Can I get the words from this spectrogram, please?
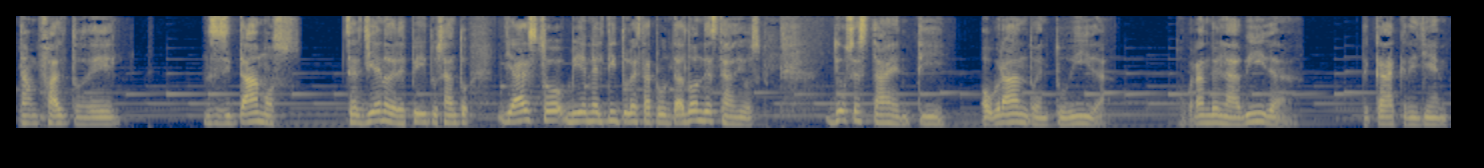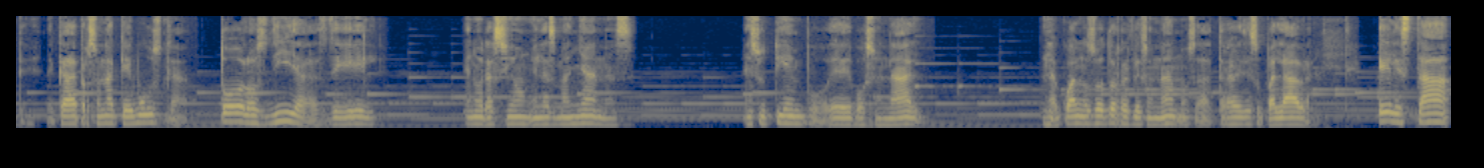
tan falto de Él. Necesitamos ser llenos del Espíritu Santo. Ya esto viene el título de esta pregunta, ¿dónde está Dios? Dios está en ti, obrando en tu vida, obrando en la vida de cada creyente, de cada persona que busca todos los días de Él, en oración, en las mañanas, en su tiempo de devocional, en la cual nosotros reflexionamos a través de su palabra. Él está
